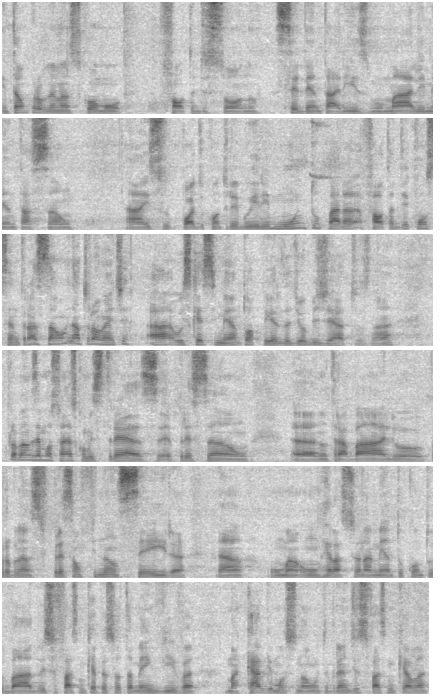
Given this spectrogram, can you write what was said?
Então, problemas como falta de sono, sedentarismo, má alimentação, ah, isso pode contribuir e muito para a falta de concentração e, naturalmente, o esquecimento, a perda de objetos. Né? Problemas emocionais como estresse, eh, pressão, ah, no trabalho, problemas de pressão financeira, né? Uma, um relacionamento conturbado. Isso faz com que a pessoa também viva uma carga emocional muito grande. Isso faz com que ela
